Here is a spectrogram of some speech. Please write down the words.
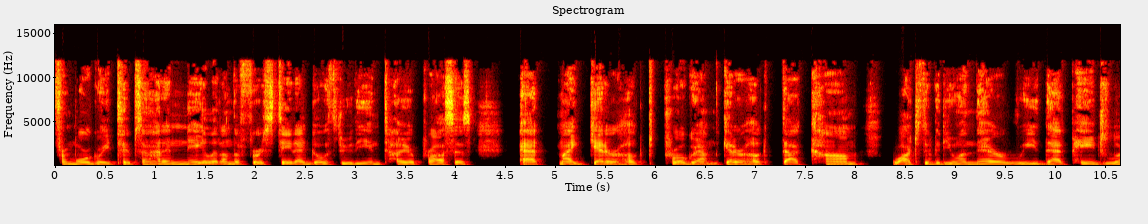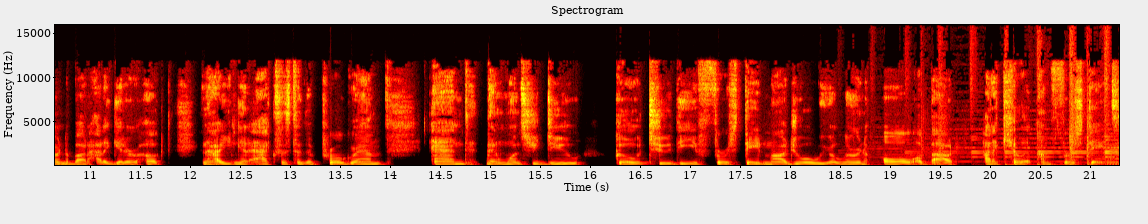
For more great tips on how to nail it on the first date, I go through the entire process at my Get Her Hooked program, getherhooked.com. Watch the video on there, read that page, learn about how to get her hooked and how you can get access to the program. And then once you do, go to the first date module where you'll learn all about how to kill it on first dates.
